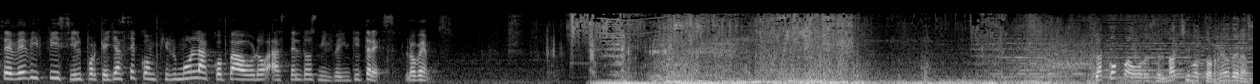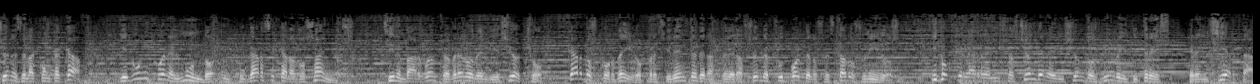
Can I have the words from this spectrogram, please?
se ve difícil porque ya se confirmó la Copa Oro hasta el 2023. Lo vemos. La Copa Oro es el máximo torneo de naciones de la CONCACAF y el único en el mundo en jugarse cada dos años. Sin embargo, en febrero del 18, Carlos Cordeiro, presidente de la Federación de Fútbol de los Estados Unidos, dijo que la realización de la edición 2023 era incierta.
